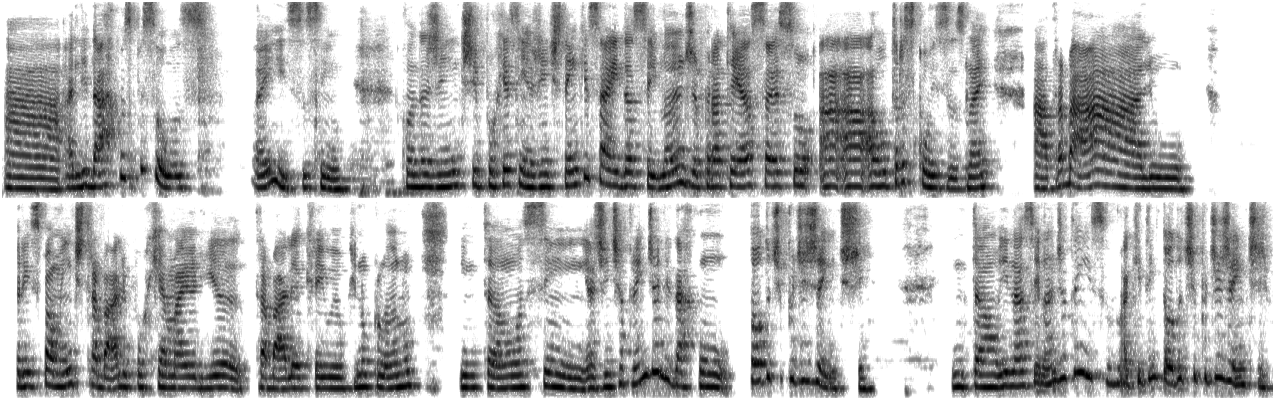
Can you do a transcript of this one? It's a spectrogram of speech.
a, a lidar com as pessoas. É isso, assim. Quando a gente. Porque, assim, a gente tem que sair da Ceilândia para ter acesso a, a, a, outras coisas, né? A trabalho, principalmente trabalho, porque a maioria trabalha, creio eu, que no plano. Então, assim, a gente aprende a lidar com todo tipo de gente. Então, e na Ceilândia tem isso. Aqui tem todo tipo de gente.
